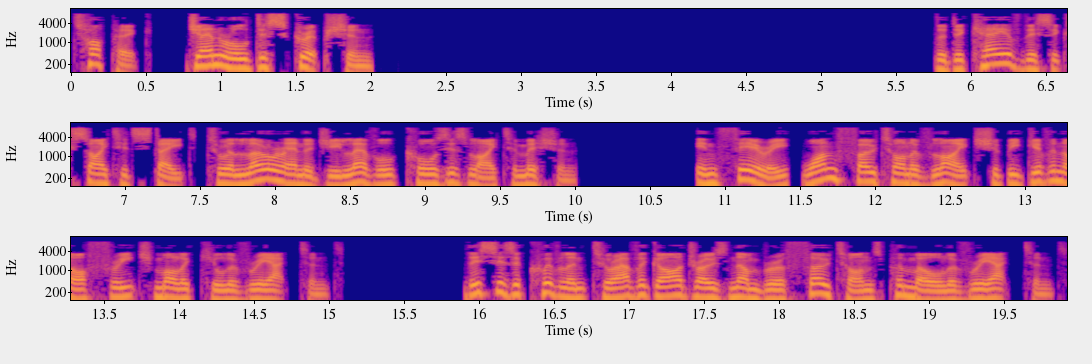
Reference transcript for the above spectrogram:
Topic General description The decay of this excited state to a lower energy level causes light emission. In theory, one photon of light should be given off for each molecule of reactant. This is equivalent to Avogadro's number of photons per mole of reactant.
